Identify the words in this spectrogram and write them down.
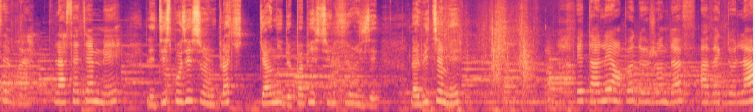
c'est vrai. La 7e mai, Les disposer sur une plaque garnie de papier sulfurisé. La huitième est étaler un peu de jaune d'œuf avec de la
